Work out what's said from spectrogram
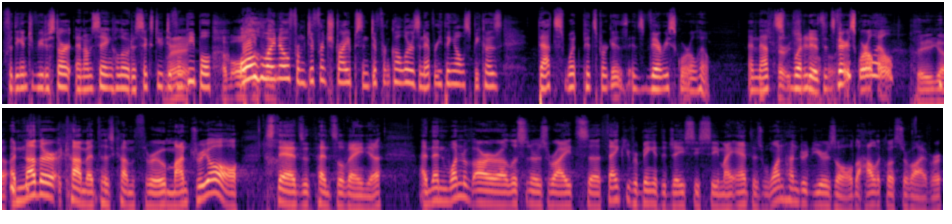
for the interview to start, and I'm saying hello to 60 different Right. people, all all, who I know from different stripes and different colors and everything else, because that's what Pittsburgh is. It's very Squirrel Hill. And that's what it is. It's very Squirrel Hill. There you go. Another comment has come through. Montreal stands with Pennsylvania. And then one of our uh, listeners writes, uh, Thank you for being at the JCC. My aunt is 100 years old, a Holocaust survivor,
